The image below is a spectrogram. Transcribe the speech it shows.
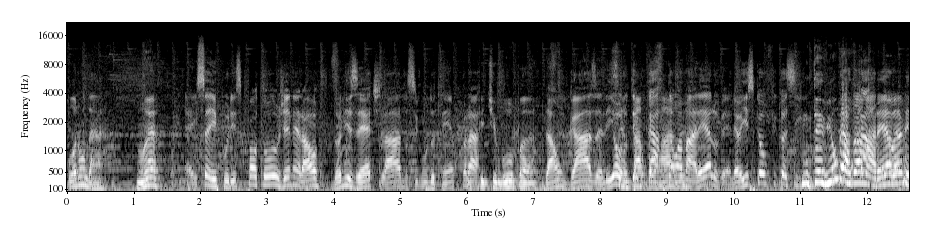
for, não dá. Não é? É isso aí, por isso que faltou o general Donizete lá no segundo tempo pra Pitbull pra... dar um gás ali. Ô, não Sentar teve um cartão porrada. amarelo, velho. É isso que eu fico assim. Não teve um cartão amarelo, é Nem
